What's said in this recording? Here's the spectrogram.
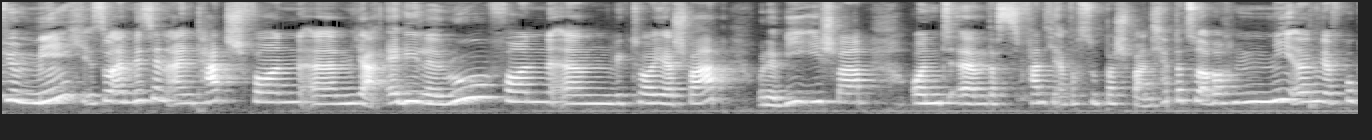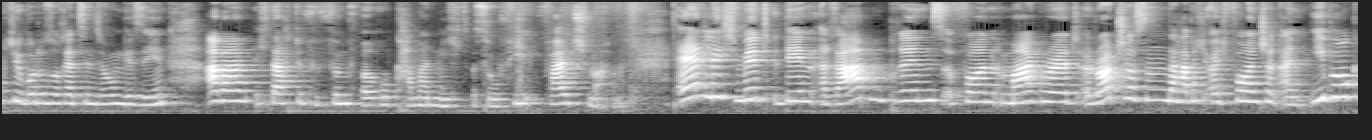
für mich so ein bisschen einen Touch von ähm, ja, Eddie LaRue von ähm, Victoria Schwab oder B.I. Schwab und ähm, das fand ich einfach super spannend. Ich habe dazu aber auch nie irgendwie auf Booktube oder so Rezensionen gesehen, aber ich dachte, für 5 Euro kann man nicht so viel falsch machen. Ähnlich mit den Rabenprinz von Margaret Rogerson, da habe ich euch vorhin schon ein E-Book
